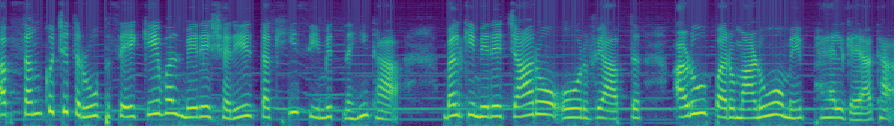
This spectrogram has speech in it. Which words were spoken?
अब संकुचित रूप से केवल मेरे शरीर तक ही सीमित नहीं था, बल्कि मेरे चारों ओर व्याप्त अणु परमाणुओं में फैल गया था।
